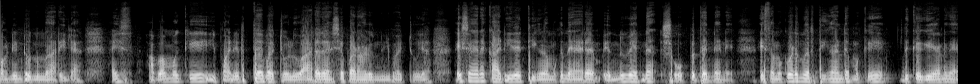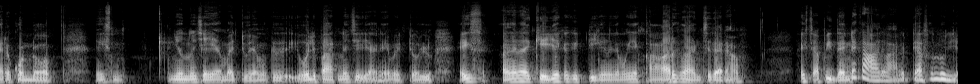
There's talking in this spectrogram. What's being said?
പണി ഉണ്ടോന്നൊന്നും അറിയില്ല. ഐസ് അപ്പം നമുക്ക് ഈ പണിയെടുത്തേ പറ്റുള്ളൂ. വേറെ രക്ഷപ്പെടാനൊന്നും ഇനി പറ്റൂല. ഏകദേശം അങ്ങനെ കടിയിലെത്തി നമുക്ക് നേരെ എന്നും വരുന്ന ഷോപ്പ് തന്നെയാണ്. ഏകദേശം നമുക്ക് ഇവിടെ നിർത്തിക്കാണ്ട് നമുക്ക് ഇത് നേരെ കൊണ്ടുപോകാം ഏകദേശം ഇനിയൊന്നും ചെയ്യാൻ പറ്റൂല. നമുക്ക് ഓൽ പറഞ്ഞ് ചെയ്യാനേ പറ്റുള്ളൂ. ഐസ് അങ്ങനെ കെയ്യൊക്കെ കിട്ടിയിരിക്കണേ നമുക്ക് ഞാൻ കാറ് കാണിച്ചു തരാം. അപ്പം ഇതന്നെ കാറ് വേറെ വ്യത്യാസമൊന്നുമില്ല.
